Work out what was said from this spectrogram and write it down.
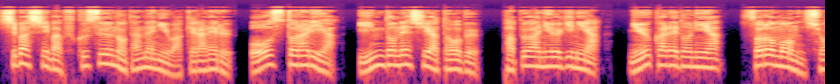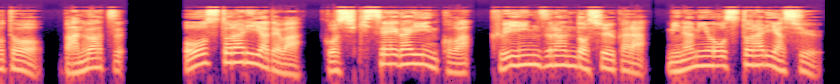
しばしば複数の種に分けられる、オーストラリア、インドネシア東部、パプアニューギニア、ニューカレドニア、ソロモン諸島、バヌアツ。オーストラリアでは、五色性外インコは、クイーンズランド州から南オーストラリア州、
